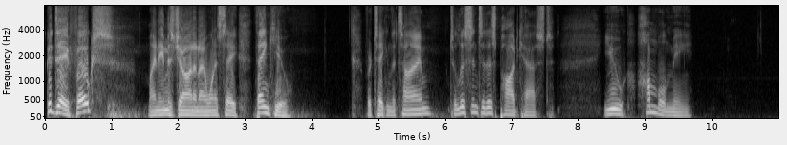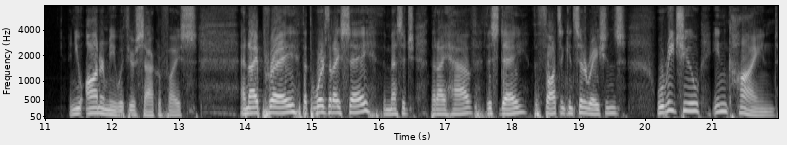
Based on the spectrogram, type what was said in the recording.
Good day, folks. My name is John, and I want to say thank you for taking the time to listen to this podcast. You humble me and you honor me with your sacrifice. And I pray that the words that I say, the message that I have this day, the thoughts and considerations will reach you in kind,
